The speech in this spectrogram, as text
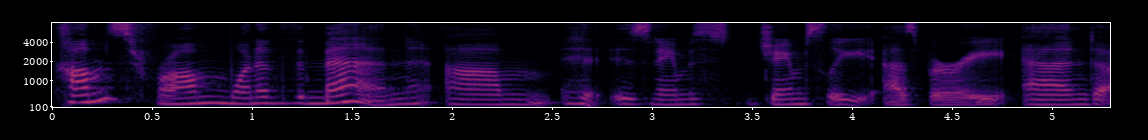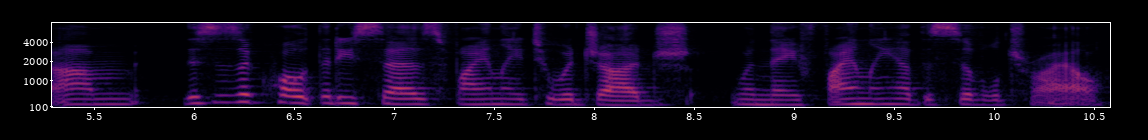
comes from one of the men um, his name is james lee asbury. And um, this is a quote that he says finally to a judge when they finally have the civil trial.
